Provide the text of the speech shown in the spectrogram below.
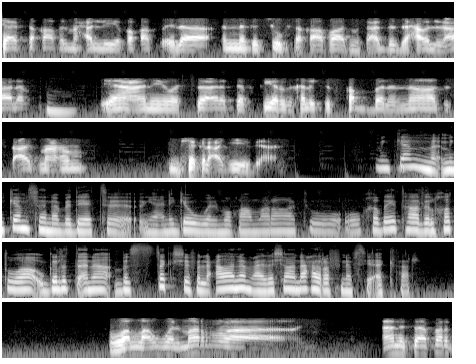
شايف الثقافه المحلية فقط إلى إنك تشوف ثقافات متعددة حول العالم. مم. يعني يوسع لك تفكير ويخليك تتقبل الناس وتتعايش معهم بشكل عجيب يعني. من كم من كم سنة بديت آه، يعني جو المغامرات وخذيت هذه الخطوة وقلت أنا بستكشف العالم علشان أعرف نفسي أكثر؟ والله أول مرة أنا سافرت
